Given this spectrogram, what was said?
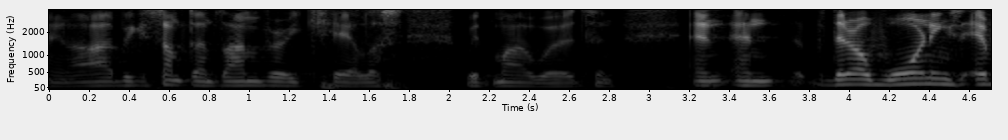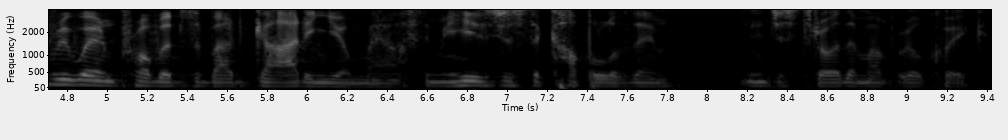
You know, I, because sometimes I'm very careless with my words. And, and, and there are warnings everywhere in Proverbs about guarding your mouth. I mean, here's just a couple of them. You just throw them up real quick.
